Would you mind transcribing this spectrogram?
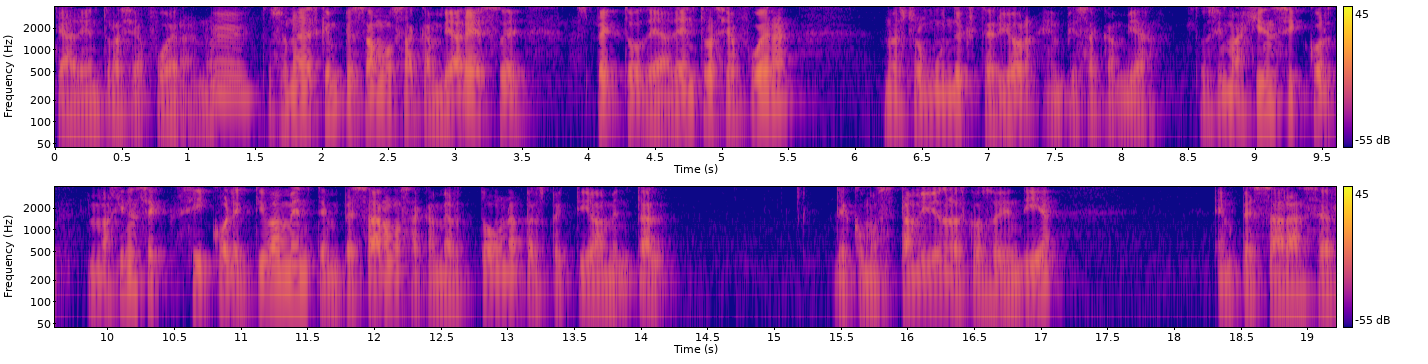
de adentro hacia afuera, ¿no? Mm. Entonces una vez que empezamos a cambiar ese aspecto de adentro hacia afuera, nuestro mundo exterior empieza a cambiar. Entonces imagínense, imagínense si colectivamente empezáramos a cambiar toda una perspectiva mental de cómo se están viviendo las cosas hoy en día, empezar a ser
